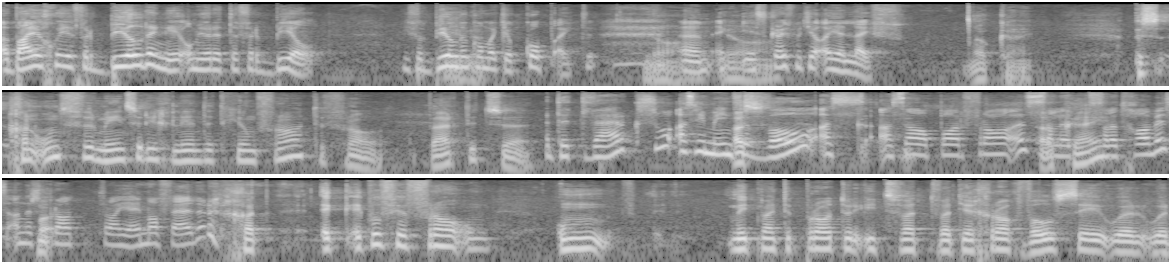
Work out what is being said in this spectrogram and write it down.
'n baie goeie verbeelding hê om jou dit te verbeel. Die verbeelding kom uit jou kop uit. Ja. Ek ja. jy skryf met jou eie lyf. OK. Is gaan ons vir mense die geleentheid gee om vrae te vra? Werk dit so? Dit werk so as die mense As- wil, as as daar 'n paar vrae is, sal dit Okay. sal dit gaan wees, anders Maar- praat vra jy maar verder. Gat ek ek wil vir jou vra om om met my te praat oor iets wat wat jy graag wil sê oor oor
